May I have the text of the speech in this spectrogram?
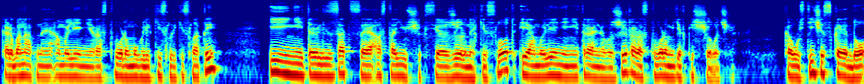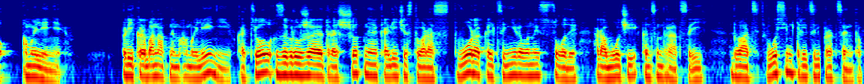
Карбонатное омыление раствором углекислой кислоты и нейтрализация остающихся жирных кислот и омыление нейтрального жира раствором едкой щелочи. Каустическое до омыления. При карбонатном омылении в котел загружают расчетное количество раствора кальцинированной соды рабочей концентрацией 28-30%.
